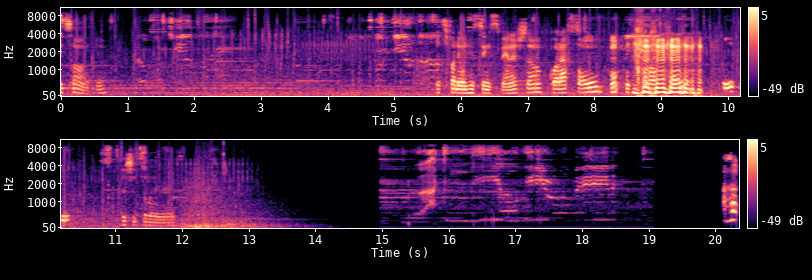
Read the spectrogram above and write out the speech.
It's song, yeah. It's funny when he sings Spanish though. Corazón. Corazón. this shit's hilarious. Uh-huh.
